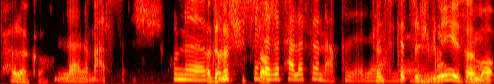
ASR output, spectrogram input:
بحال هكا. لا لا ما عرفتش. كون كون شي تشارج بحال هكا نعقل عليها كانت كتعجبني عليها زعما.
